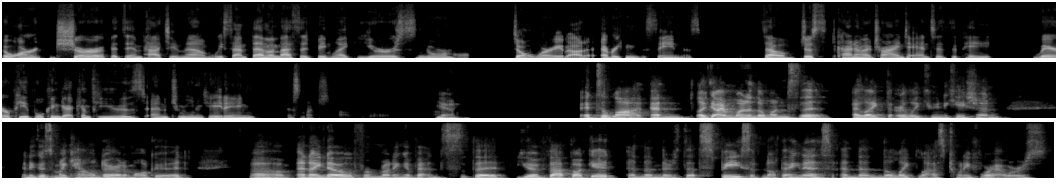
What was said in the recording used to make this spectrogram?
who aren't sure if it's impacting them, we sent them a message being like, yours normal. Don't worry about it. Everything's the same. So just kind of trying to anticipate where people can get confused and communicating as much as possible. Yeah. It's a lot. And like I'm one of the ones that I like the early communication and it goes to my calendar and I'm all good. Um, and I know from running events that you have that bucket and then there's that space of nothingness and then the like last 24 hours.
